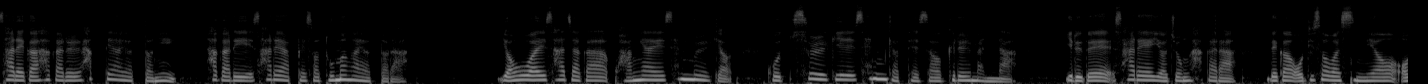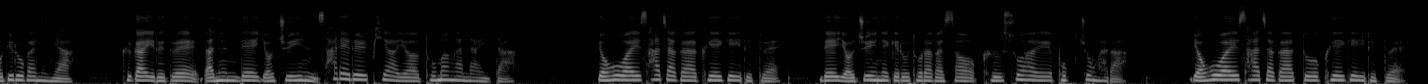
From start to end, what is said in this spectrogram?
사레가 하갈을 학대하였더니 하갈이 사레 앞에서 도망하였더라. 여호와의 사자가 광야의 샘물 곁 곧 술길 샘 곁에서 그를 만나 이르되 사레의 여종 하갈아 내가 어디서 왔으며 어디로 가느냐 그가 이르되 나는 내 여주인 사레를 피하여 도망하나이다. 여호와의 사자가 그에게 이르되 내 여주인에게로 돌아가서 그 수하에 복종하라. 여호와의 사자가 또 그에게 이르되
